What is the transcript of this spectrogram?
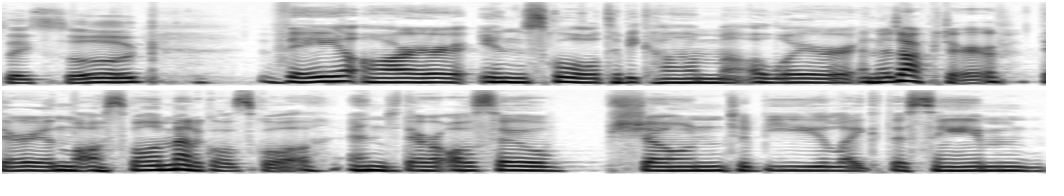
they suck. They are in school to become a lawyer and a doctor. They're in law school and medical school. And they're also shown to be like the same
